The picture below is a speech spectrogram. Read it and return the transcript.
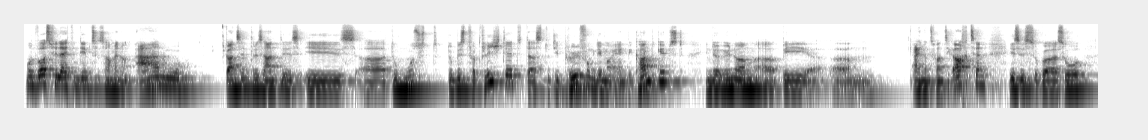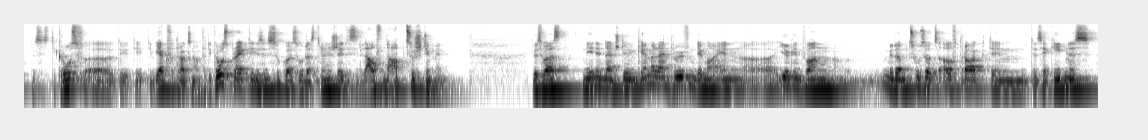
Und was vielleicht in dem Zusammenhang auch noch ganz interessant ist, ist, äh, du musst, du bist verpflichtet, dass du die Prüfung dem AN bekannt gibst in der ÖNORM äh, B ähm, 2118 ist es sogar so, das ist die, Groß, äh, die, die, die Werkvertragsnorm für die Großprojekte, ist es sogar so, dass drinnen steht, es ist laufend abzustimmen. Das heißt, nicht in deinem stillen Kämmerlein prüfen, dem man äh, irgendwann mit einem Zusatzauftrag den, das Ergebnis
